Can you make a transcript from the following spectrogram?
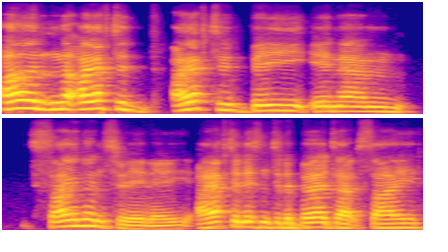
No, I have to I have to be in um silence really. I have to listen to the birds outside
